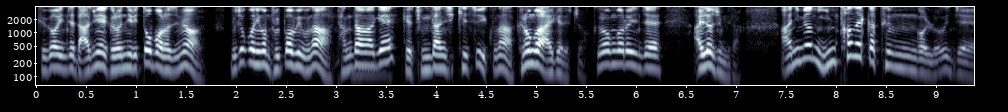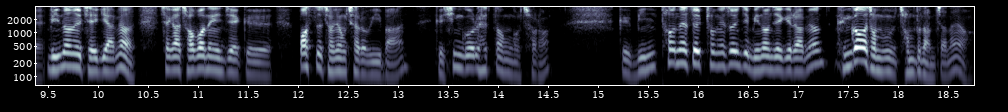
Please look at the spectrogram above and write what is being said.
그거 이제 나중에 그런 일이 또 벌어지면 무조건 이건 불법이구나. 당당하게 이렇게 중단시킬 수 있구나. 그런 걸 알게 됐죠. 그런 거를 이제 알려줍니다. 아니면 인터넷 같은 걸로 이제 민원을 제기하면 제가 저번에 이제 그 버스 전용차로 위반 그 신고를 했던 것처럼 그 인터넷을 통해서 이제 민원 제기를 하면 근거가 전부 전부 남잖아요.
